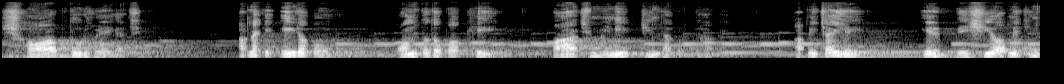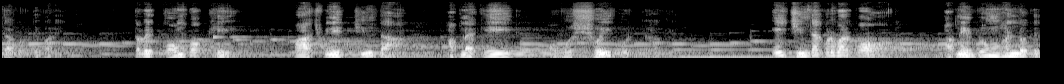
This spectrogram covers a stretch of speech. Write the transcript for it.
সব দূর হয়ে গেছে। আপনাকে এই রকম অন্তত পক্ষে পাঁচ মিনিট চিন্তা করতে হবে। আপনি চাইলে এর বেশিও আপনি চিন্তা করতে পারেন। তবে কমপক্ষে পাঁচ মিনিট চিন্তা আপনাকে অবশ্যই করতে হবে। এই চিন্তা করবার পর আপনি ব্রহ্মাণ্ডকে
